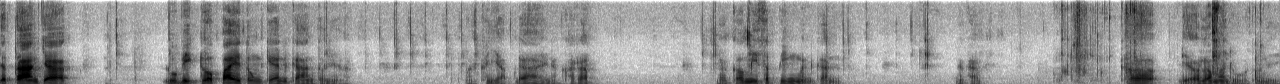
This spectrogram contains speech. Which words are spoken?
จะต่างจากรูบิกทั่วไปตรงแกนกลางตัวเนี้ยครับมันขยับได้นะครับ แล้วก็มีสปริงเหมือนกันนะครับ ก็เดี๋ยวเรามาดูตัวนี้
